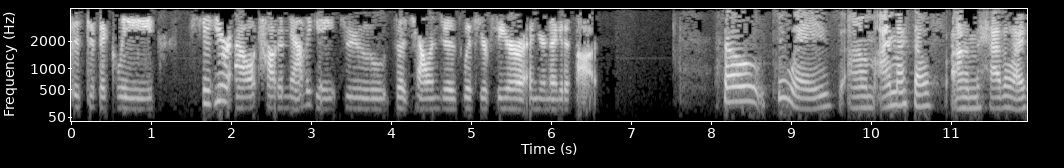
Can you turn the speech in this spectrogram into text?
specifically figure out how to navigate through the challenges with your fear and your negative thoughts? So two ways. Um, I myself um, had a life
